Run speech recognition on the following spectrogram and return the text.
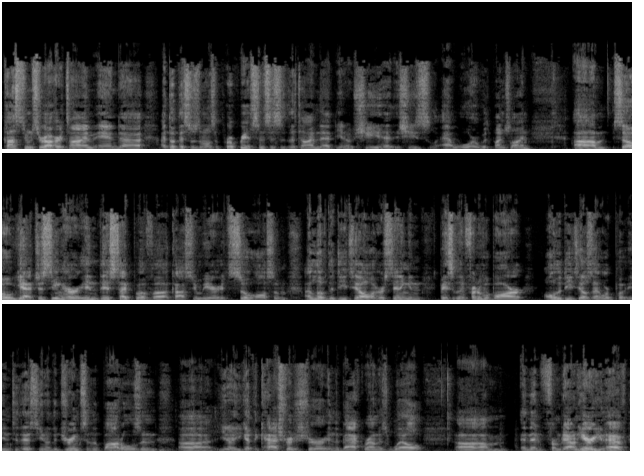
costumes throughout her time and uh, I thought this was the most appropriate since this is the time that you know she she's at war with Punchline. Um, so yeah, just seeing her in this type of uh, costume here, it's so awesome. I love the detail. Her standing in basically in front of a bar all the details that were put into this, you know, the drinks and the bottles and, uh, you know, you get the cash register in the background as well. Um, and then from down here, you have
